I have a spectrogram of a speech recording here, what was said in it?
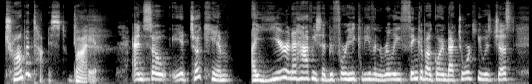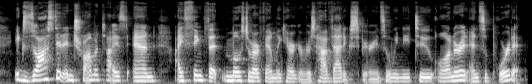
traumatized by it. And so it took him a year and a half, he said, before he could even really think about going back to work. He was just exhausted and traumatized. And I think that most of our family caregivers have that experience, and we need to honor it and support it.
